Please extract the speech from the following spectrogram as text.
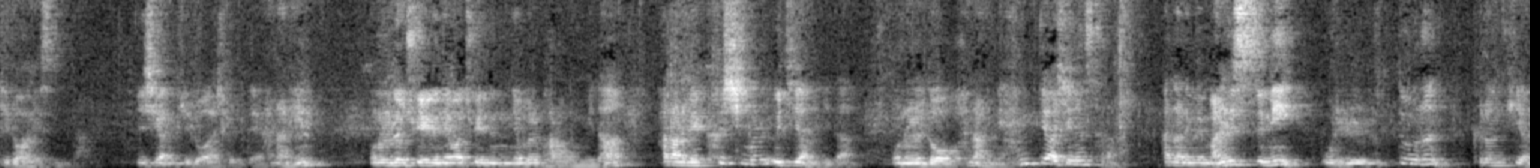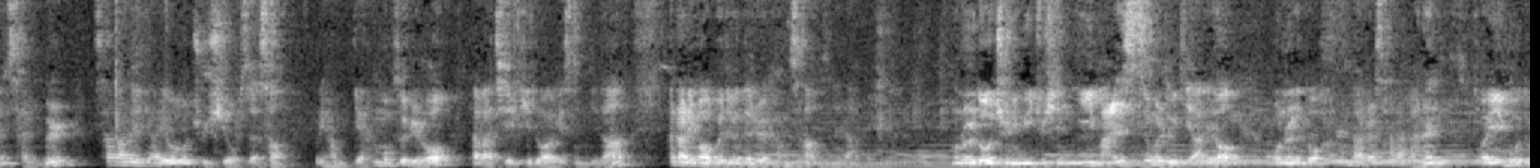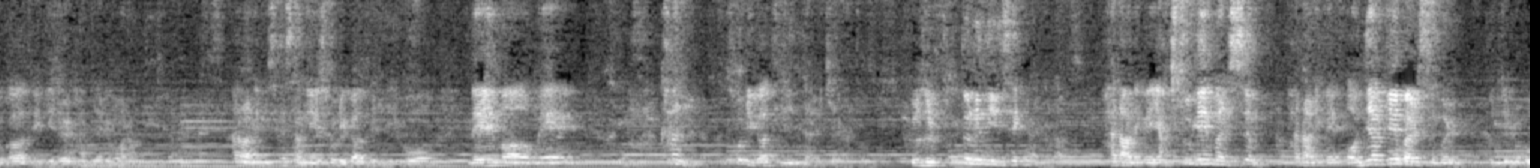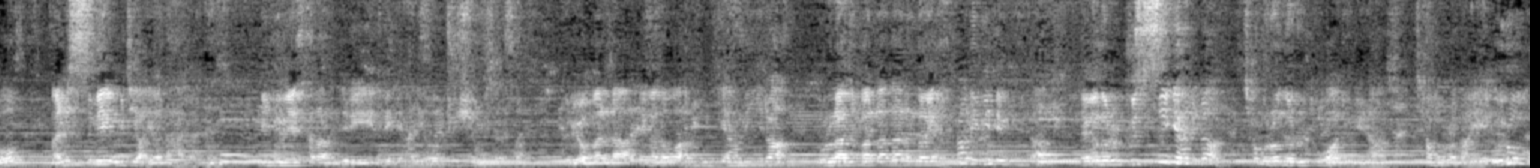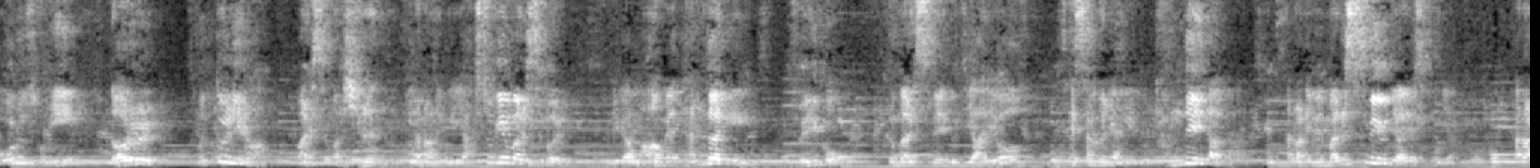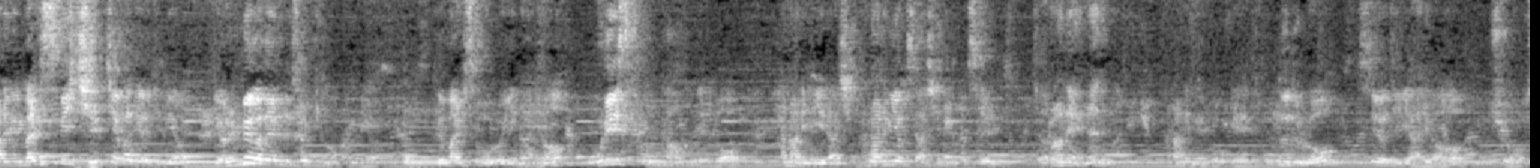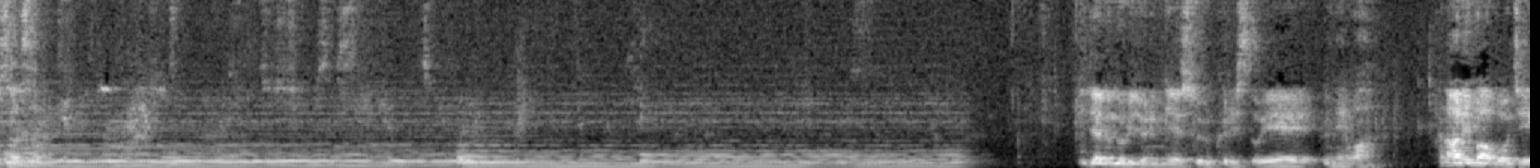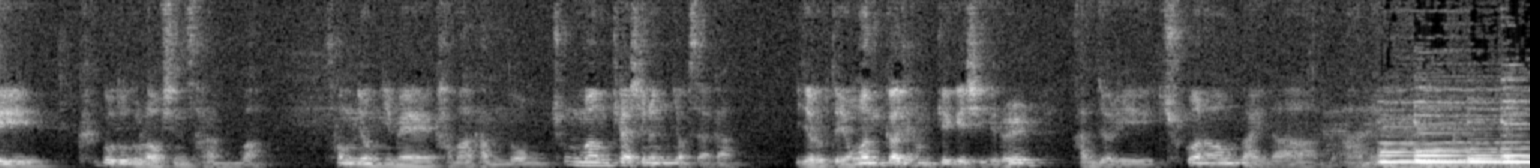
기도하겠습니다. 이 시간 기도하실 때 하나님 오늘도 주의 은혜와 주의 능력을 바라봅니다. 하나님의 크심을 의지합니다. 오늘도 하나님이 함께 하시는 사람, 하나님의 말씀이 우리를 붙드는 그런 귀한 삶을 살아내게 하여 주시옵소서. 우리 함께 한 목소리로 다 같이 기도하겠습니다. 하나님 아버지 은혜를 감사합니다. 오늘도 주님이 주신 이 말씀을 의지하여 오늘도 하루날을 살아가는 저희 모두가 되기를 간절히 원합니다. 하나님 세상의 소리가 들리고 내 마음에 큰 소리가 들린다 할지라도 그것을 붙드는 인생이 아니라 하나님의 약속의 말씀, 하나님의 언약의 말씀을 붙들고 말씀에 의지하여 나아가는 믿음의 사람들이 되게 하여 주시옵소서. 두려워 말라 내가 너와 함께함이니라 놀라지 말라 나는 너의 하나님이 됩니다. 내가 너를 굳세게 하리라 참으로 너를 도와주리라 참으로 나의 오른손이 너를 붙들리라 말씀하시는 하나님의 약속의 말씀을 우리가 마음에 단단히 들고 그 말씀에 의지하여 세상을 향해 또 담대히 나가 하나님의 말씀에 의지하여 승리하고 하나님의 말씀이 실제가 되어지며 열매가 되는 것을 경험하며 그 말씀으로 인하여 우리 삶 가운데도 하나님이 일하시고 하나님이 역사하시는 것을 드러내는 하나님의 복의 통로들로 쓰여지게 하여 주옵소서. 예수 그리스도의 은혜와 하나님 아버지 크고도 놀라우신 사랑과 성령님의 감화 감동 충만케 하시는 역사가 이제로부터 영원까지 함께 계시기를 간절히 축원하옵나이다. 아멘.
